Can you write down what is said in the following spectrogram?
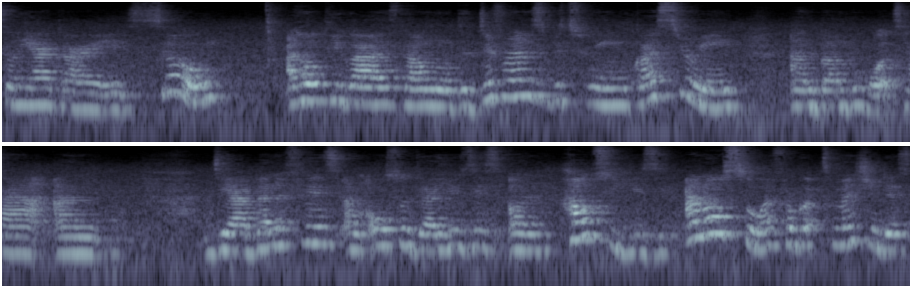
So yeah guys. So i hope you guys now know the difference between glycerin and bamboo water and their benefits and also their uses on how to use it. And also i forgot to mention this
